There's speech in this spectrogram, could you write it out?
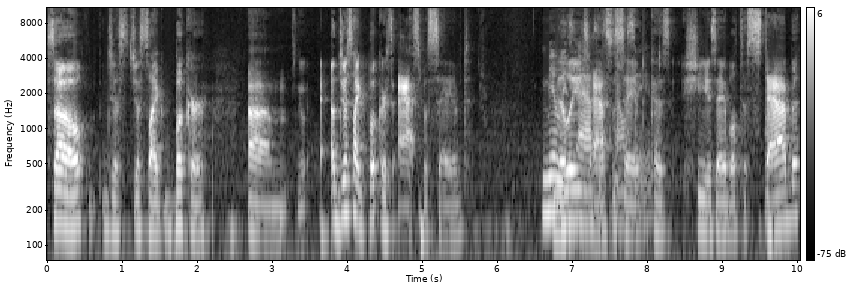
So just just like Booker, um, just like Booker's ass was saved, Millie's, Millie's ass, ass, is, is saved because she is able to stab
